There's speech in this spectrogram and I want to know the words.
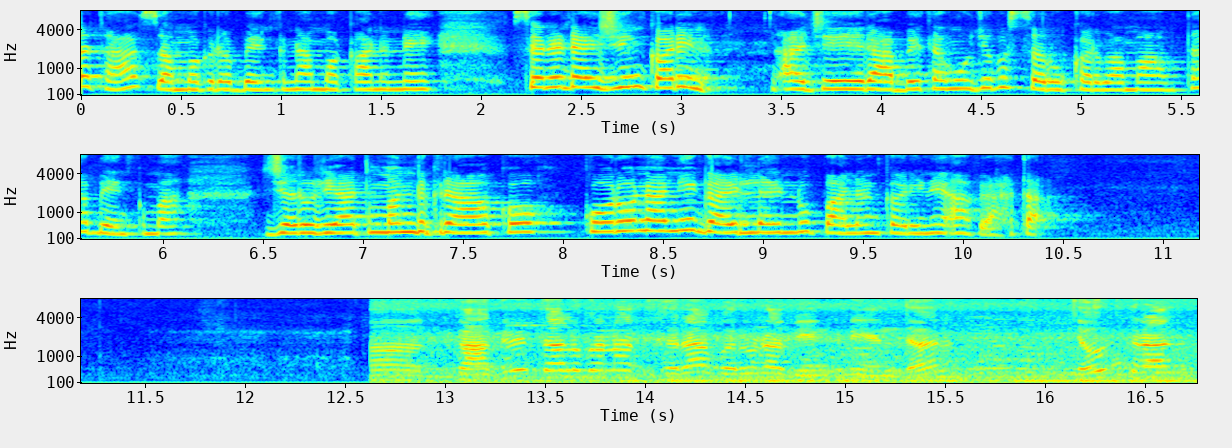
તથા સમગ્ર બેંકના મકાનને સેનેટાઇઝિંગ કરીને આજે રાબેતા મુજબ શરૂ કરવામાં આવતા બેંકમાં જરૂરિયાતમંદ ગ્રાહકો કોરોનાની ગાઈડલાઇનનું પાલન કરીને આવ્યા હતા. કાંકરેજ તાલુકાના થરા બરોડા બેંકની અંદર ચૌદ ક્રા-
